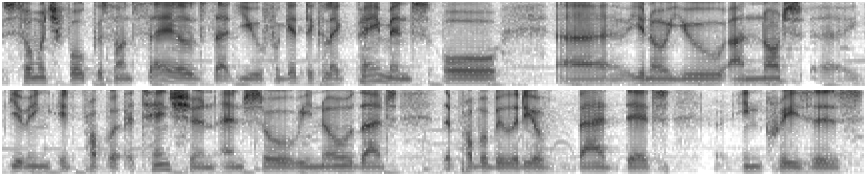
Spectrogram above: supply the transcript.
so much focus on sales that you forget to collect payments or uh, you know you are not uh, giving it proper attention and so we know that the probability of bad debt increases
